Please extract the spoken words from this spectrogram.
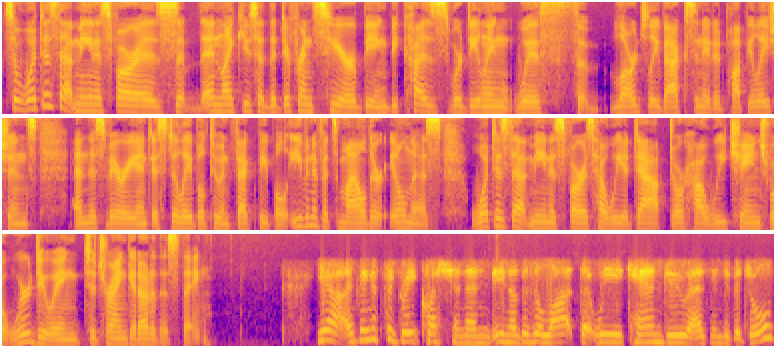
So, what does that mean as far as, and like you said, the difference here being because we're dealing with largely vaccinated populations and this variant is still able to infect people, even if it's milder illness, what does that mean as far as how we adapt or how we change what we're doing to try and get out of this thing? Yeah, I think it's a great question. And, you know, there's a lot that we can do as individuals.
